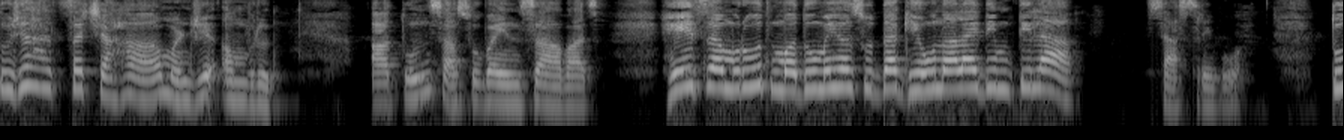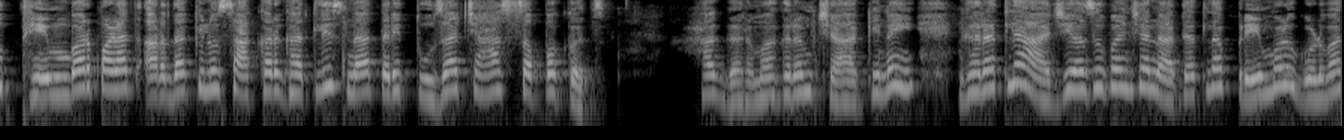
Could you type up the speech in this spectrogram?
तुझ्या हातचा चहा म्हणजे अमृत. आतून सासूबाईंचा आवाज. हेच अमृत मधुमेह सुद्धा घेऊन आलाय दिमतीला. सासरे बुवा तू थेंबरपणात अर्धा किलो साखर घातलीस ना तरी तुझा चहा सपकच. हा गरमागरम चहा की नाही घरातल्या आजी आजोबांच्या नात्यातला प्रेमळ गोडवा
